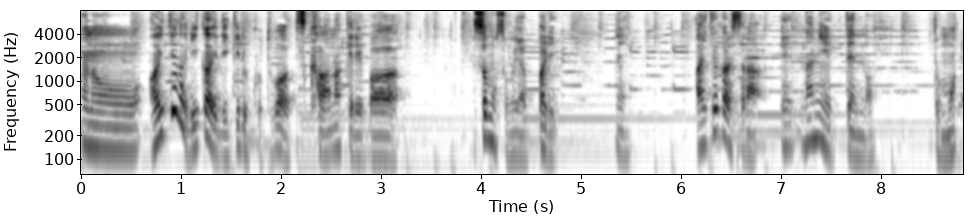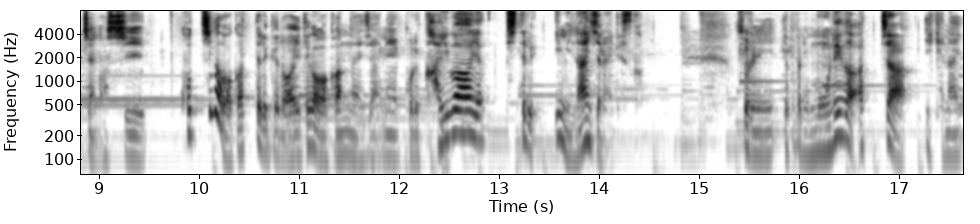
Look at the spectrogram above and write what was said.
あのー相手が理解できる言葉を使わなければそもそもやっぱりね相手からしたら「え何言ってんの?」って思っちゃいますしこっちが分かってるけど相手が分かんないじゃね。これ会話やしてる意味ないじゃないですか。それにやっぱり漏れがあっちゃいけない。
